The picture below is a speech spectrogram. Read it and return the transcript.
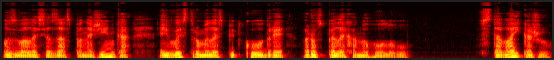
озвалася заспана жінка і виструмила з під ковдри розпелехану голову. Вставай, кажу,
